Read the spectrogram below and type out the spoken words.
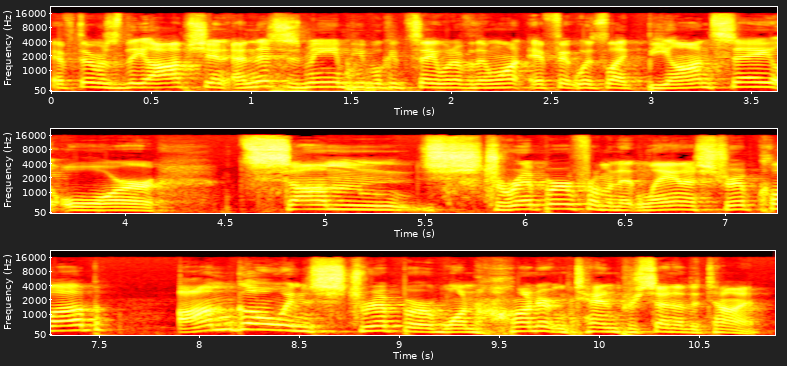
if there was the option, and this is me, and people could say whatever they want. If it was like Beyonce or some stripper from an Atlanta strip club, I'm going stripper 110% of the time.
